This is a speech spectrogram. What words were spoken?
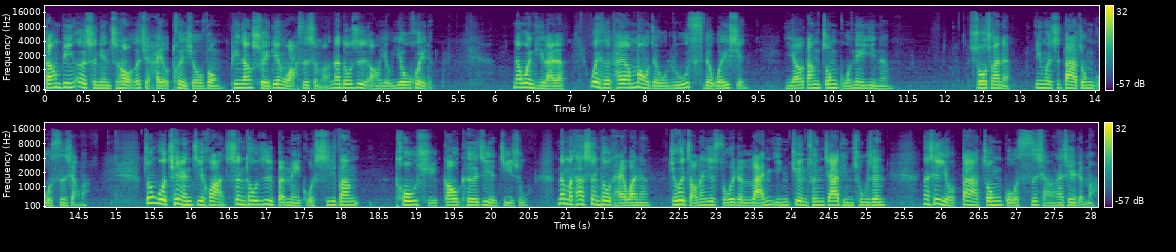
当兵二十年之后，而且还有退休俸，平常水电瓦斯什么那都是啊有优惠的。那问题来了，为何他要冒着如此的危险，也要当中国内应呢？说穿了，因为是大中国思想嘛。中国千人计划渗透日本、美国、西方，偷取高科技的技术，那么他渗透台湾呢？就会找那些所谓的蓝营眷村家庭出身、那些有大中国思想的那些人嘛。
